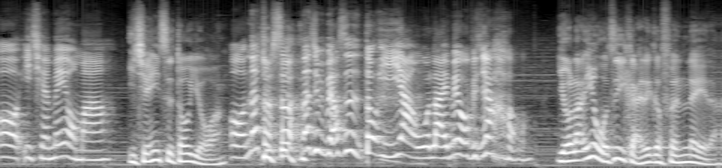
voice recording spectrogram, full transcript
哦，以前没有吗？以前一直都有啊。哦，那就是 那就表示都一样，我来没有比较好。有啦，因为我自己改了一个分类啦。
